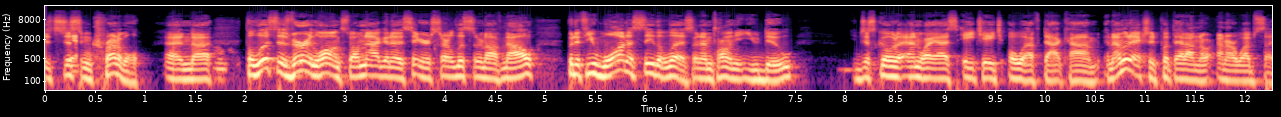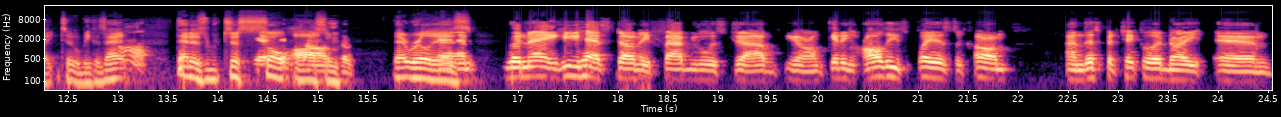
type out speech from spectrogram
it's just incredible. And uh, the list is very long, so I'm not going to sit here and start listing it off now. But if you want to see the list, and I'm telling you, you do, you just go to nyshhof.com. And I'm going to actually put that on our, on our website too, because that Oh. that is just Yeah, so it's awesome. That really is. Renee, he has done a fabulous job, you know, getting all these players to come on this particular night and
